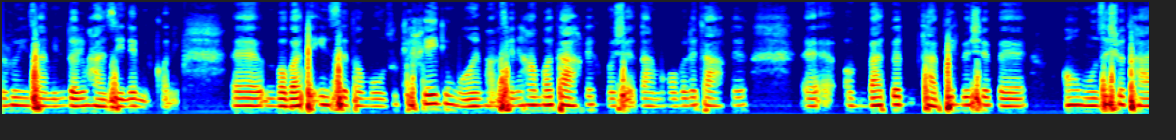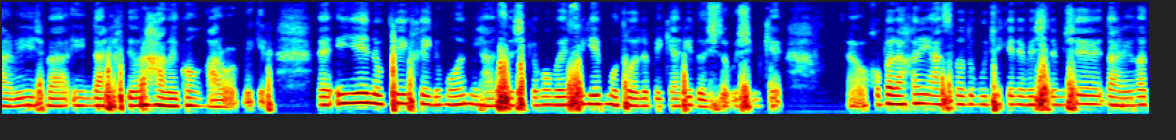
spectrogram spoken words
روی این زمین داریم هزینه می‌کنیم. بابت این سه تا موضوع که خیلی مهم هست یعنی هم باید تحقیق باشه در مقابل تحقیق بعد تبدیل بشه به آموزش و ترویج و این در اختیار همگان قرار بگیره. این یه نکته خیلی مهمی هستش که ما باید یه مطالبه گری داشته باشیم که خب بالاخره این اسناد بودجه که نوشته میشه در حقیقت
